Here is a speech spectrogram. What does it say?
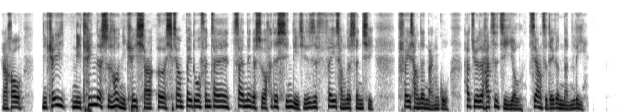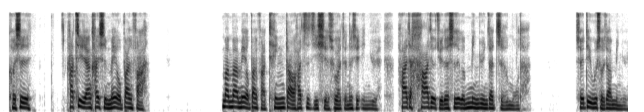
然后。你可以，你听的时候，你可以想，呃，想象贝多芬在在那个时候，他的心里其实是非常的生气，非常的难过。他觉得他自己有这样子的一个能力，可是他既然开始没有办法，慢慢没有办法听到他自己写出来的那些音乐，他就他就觉得是这个命运在折磨他。所以第五首叫《命运》。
